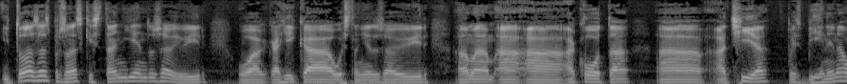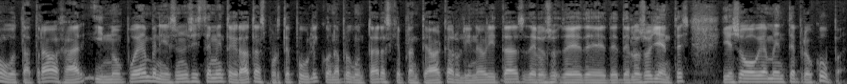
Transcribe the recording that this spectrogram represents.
Y todas esas personas que están yéndose a vivir o a Cajicá o están yéndose a vivir a, a, a- a Cota, a, a Chía, pues vienen a Bogotá a trabajar y no pueden venirse en un sistema integrado de transporte público. Una pregunta de las que planteaba Carolina ahorita de los, de, de- de- de los oyentes y eso obviamente preocupa.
